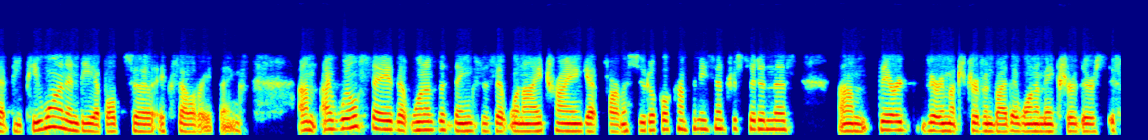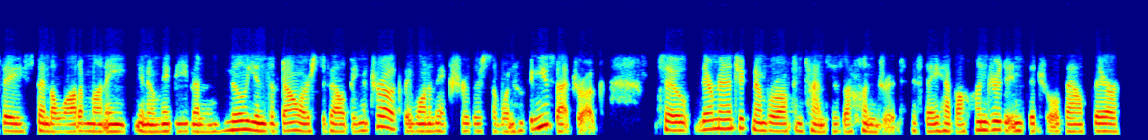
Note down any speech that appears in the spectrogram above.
SETBP1 and be able to accelerate things. Um, I will say that one of the things is that when I try and get pharmaceutical companies interested in this, um, they're very much driven by they want to make sure there's if they spend a lot of money, you know, maybe even millions of dollars developing a drug, they want to make sure there's someone who can use that drug. So their magic number oftentimes is 100. If they have 100 individuals out there,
